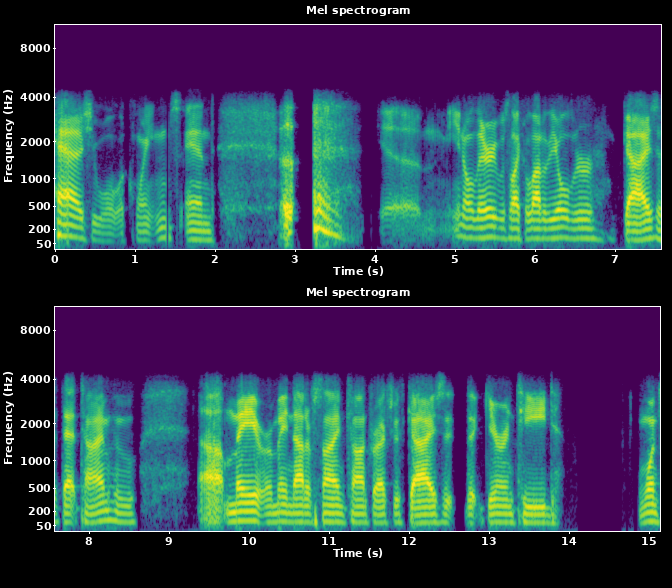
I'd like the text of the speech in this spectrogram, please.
casual acquaintance and uh, you know Larry was like a lot of the older guys at that time who uh, may or may not have signed contracts with guys that, that guaranteed once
